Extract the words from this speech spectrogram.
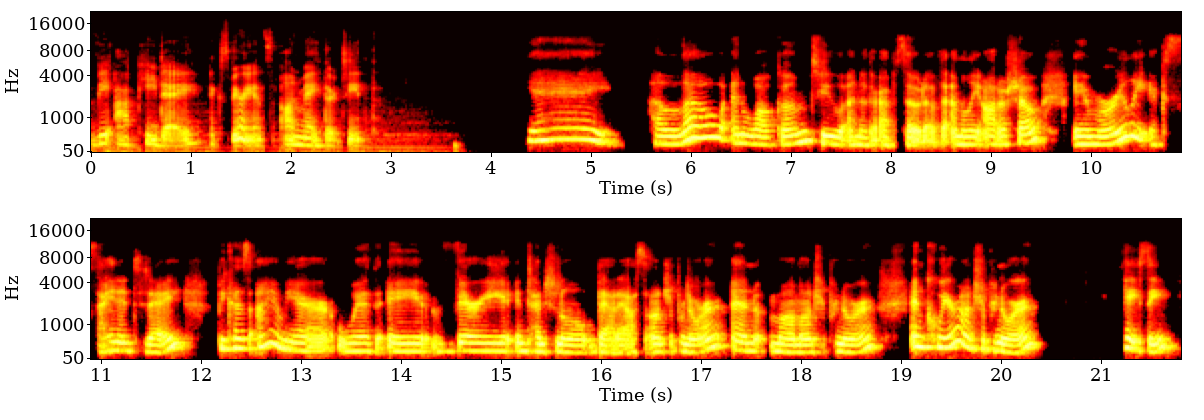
VIP Day experience on May 13th. Yay! Hello and welcome to another episode of the Emily Otto Show. I am really excited today because I am here with a very intentional, badass entrepreneur and mom entrepreneur and queer entrepreneur, Kaycee.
